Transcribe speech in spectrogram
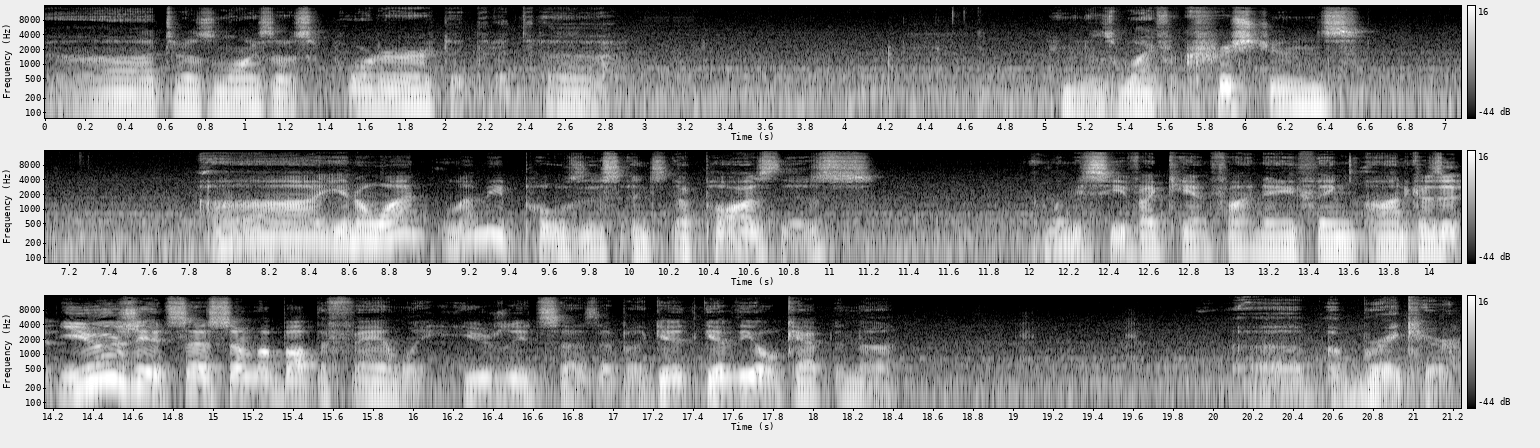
Uh, as long as I was a supporter. Da, da, da, Him and his wife are Christians. Uh, you know what? Let me pause this and uh, pause this. Let me see if I can't find anything on because it usually it says something about the family. Usually it says that, but give give the old captain a a, a break here.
